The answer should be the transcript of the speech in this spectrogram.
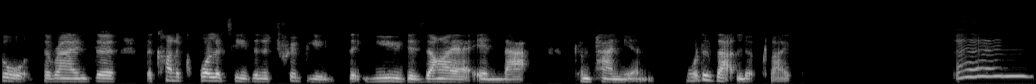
thoughts around the the kind of qualities and attributes that you desire in that companion? What does that look like? Um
